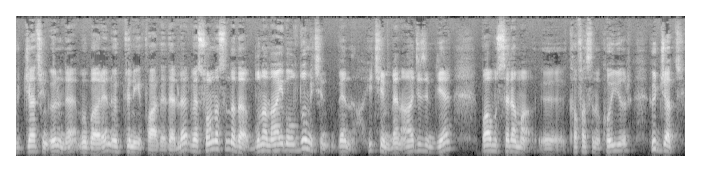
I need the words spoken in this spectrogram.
hüccacın önünde mübareğin öptüğünü ifade ederler ve sonrasında da buna nail olduğum için ben hiçim ben acizim diye Babu Selam'a e, kafasını koyuyor. Hüccat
